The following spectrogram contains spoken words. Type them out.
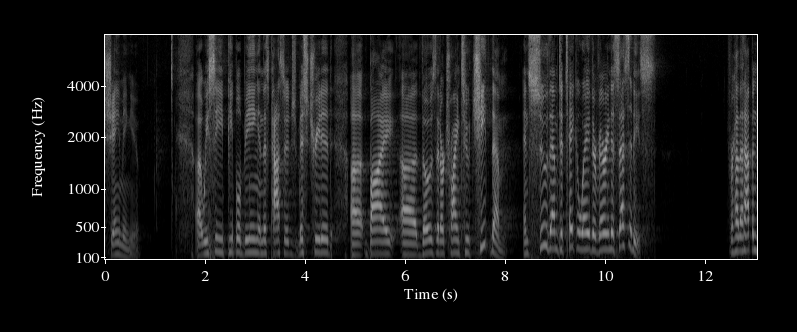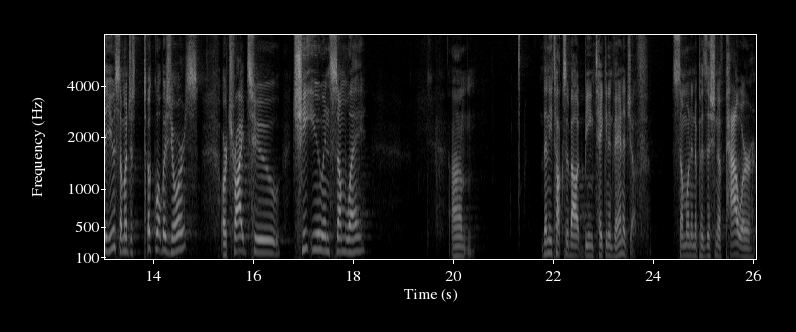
shaming you. Uh, we see people being in this passage mistreated uh, by uh, those that are trying to cheat them and sue them to take away their very necessities. Ever had that happen to you? Someone just took what was yours or tried to cheat you in some way? Um, then he talks about being taken advantage of. Someone in a position of power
